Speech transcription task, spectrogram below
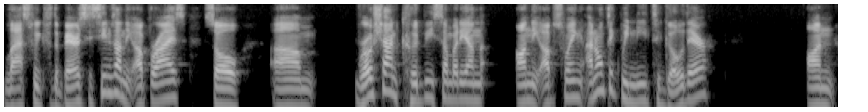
last week for the Bears. He seems on the uprise. So um Roschon could be somebody on the on the upswing. I don't think we need to go there on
